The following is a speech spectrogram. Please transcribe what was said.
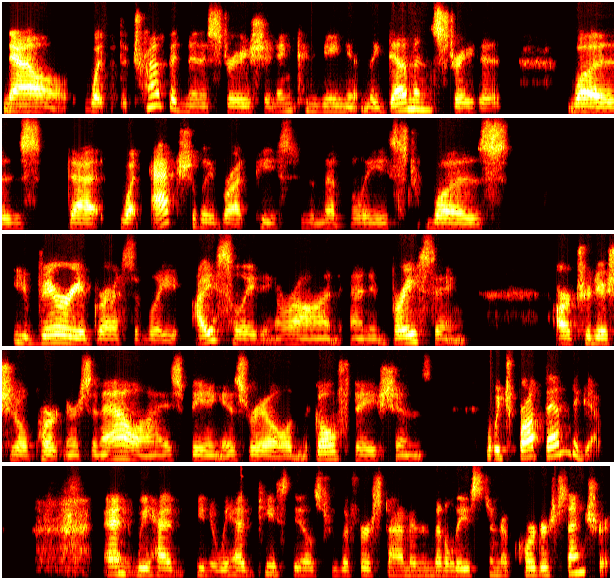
Now, what the Trump administration inconveniently demonstrated was that what actually brought peace to the Middle East was very aggressively isolating Iran and embracing our traditional partners and allies, being Israel and the Gulf nations, which brought them together. And we had, you know, we had peace deals for the first time in the Middle East in a quarter century.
